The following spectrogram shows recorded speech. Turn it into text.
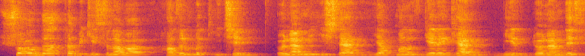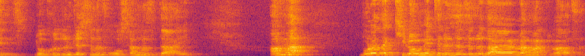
Şu anda tabii ki sınava hazırlık için önemli işler yapmanız gereken bir dönemdesiniz. 9. sınıf olsanız dahi. Ama burada kilometre hızını da ayarlamak lazım.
